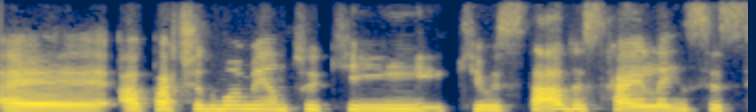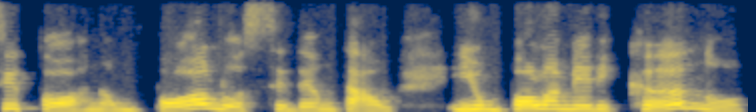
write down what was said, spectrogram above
é, a partir do momento que, que o Estado israelense se torna um polo ocidental e um polo americano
